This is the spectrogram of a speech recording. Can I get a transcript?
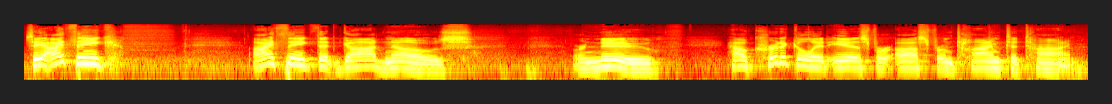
See, I think, I think that God knows or knew how critical it is for us from time to time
